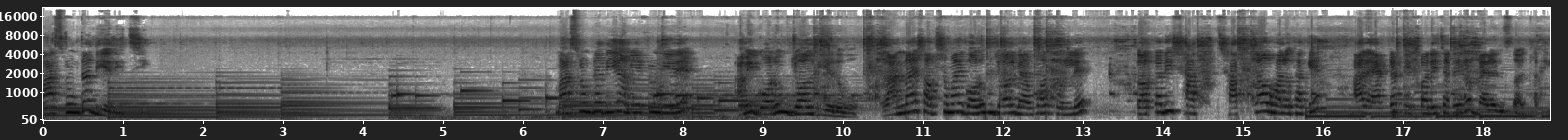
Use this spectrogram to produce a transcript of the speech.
মাশরুমটা দিয়ে দিচ্ছি। মাশরুমটা দিয়ে আমি একটু নেড়ে আমি গরম জল দিয়ে দেবো। রান্নায় সবসময় গরম জল ব্যবহার করলে তরকারির স্বাদ স্বাদটাও ভালো থাকে। আর একটা টেম্পারেচারেরও ব্যালেন্স হয় থাকে।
